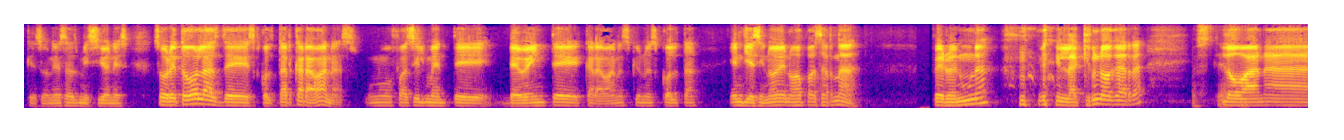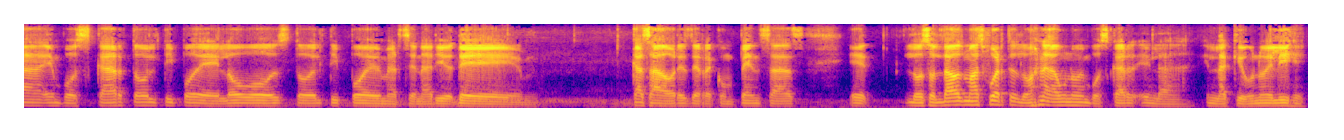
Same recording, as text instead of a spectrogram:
que son esas misiones, sobre todo las de escoltar caravanas. Uno fácilmente de 20 caravanas que uno escolta, en 19 no va a pasar nada. Pero en una, en la que uno agarra, lo van a emboscar todo el tipo de lobos, todo el tipo de mercenarios, de cazadores de recompensas. Eh, los soldados más fuertes lo van a uno emboscar en la, en la que uno elige.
